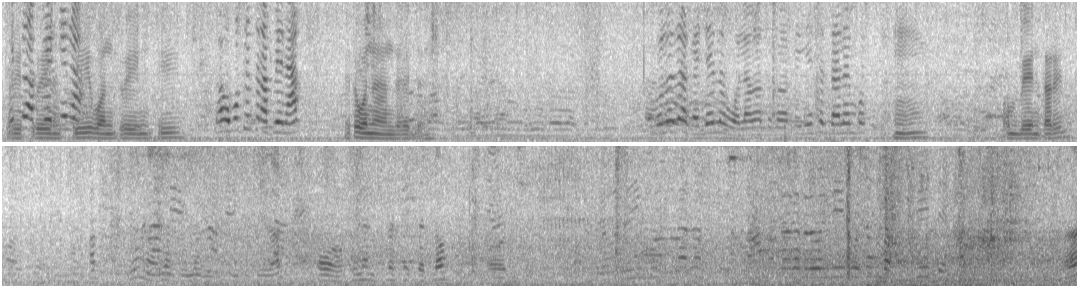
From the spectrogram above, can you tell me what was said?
320, 120. Naubos na trapya na? Ito 100. Oh. Ganyan lang. Wala nga tumating. Yan sa dalan po. Mm. Pambenta rin. Oh, ilan plastic tatlo? Oh, Ha?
